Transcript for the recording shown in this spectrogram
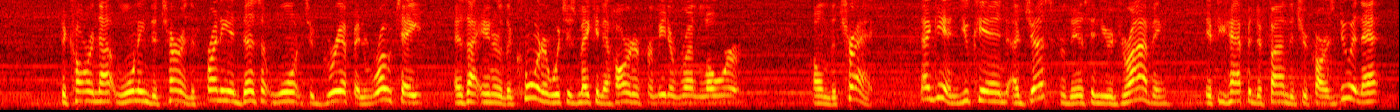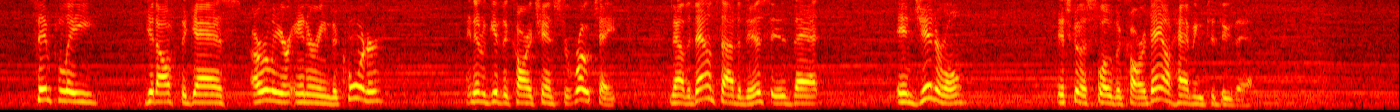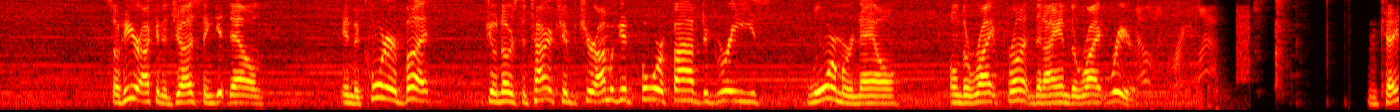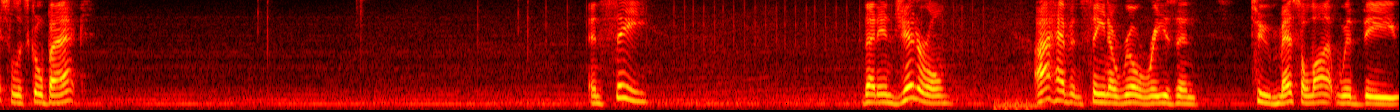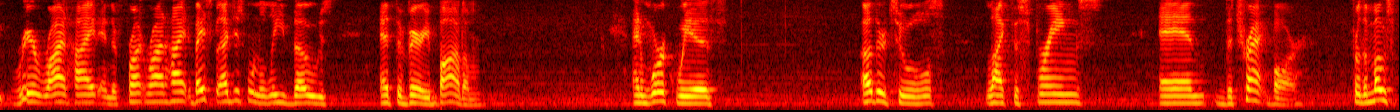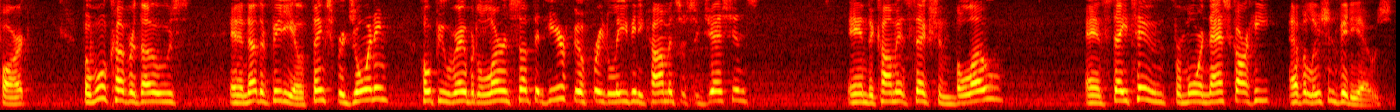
the car not wanting to turn. The front end doesn't want to grip and rotate as I enter the corner, which is making it harder for me to run lower on the track. Now, again, you can adjust for this in your driving. If you happen to find that your car is doing that, simply get off the gas earlier entering the corner, and it'll give the car a chance to rotate. Now, the downside of this is that, in general, it's going to slow the car down having to do that. So here I can adjust and get down in the corner, but if you'll notice the tire temperature, I'm a good four or five degrees warmer now on the right front than I am the right rear. That was a great lap. Okay, so let's go back. And see that in general, I haven't seen a real reason to mess a lot with the rear ride height and the front ride height. Basically, I just want to leave those at the very bottom and work with other tools like the springs and the track bar for the most part. But we'll cover those in another video. Thanks for joining. Hope you were able to learn something here. Feel free to leave any comments or suggestions in the comment section below. And stay tuned for more NASCAR Heat Evolution videos.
